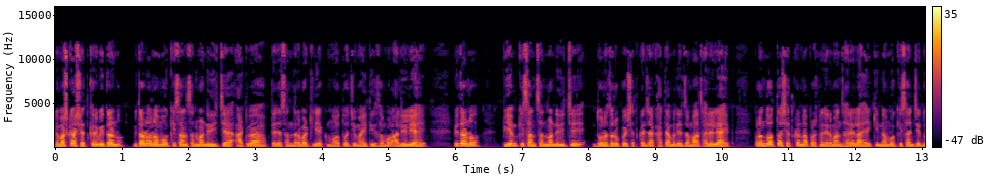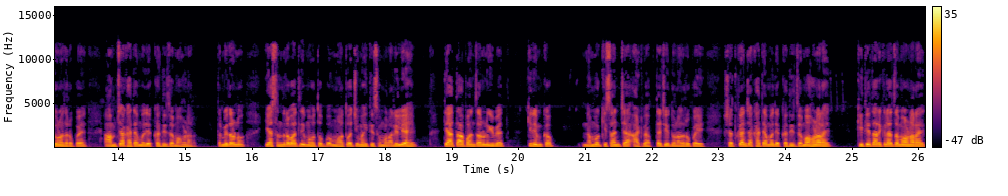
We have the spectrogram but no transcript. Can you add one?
नमस्कार शेतकरी मित्रांनो. मित्रांनो नमो किसान सन्मान निधीच्या आठव्या हप्त्याच्या संदर्भातली एक महत्वाची माहिती समोर आलेली आहे. मित्रांनो पीएम किसान सन्मान निधीचे दोन हजार रुपये शेतकऱ्यांच्या खात्यामध्ये जमा झालेले आहेत. परंतु आता शेतकऱ्यांना प्रश्न निर्माण झालेला आहे की नमो किसानचे दोन हजार रुपये आमच्या खात्यामध्ये कधी जमा होणार? तर मित्रांनो या संदर्भातली महत्त्व महत्वाची माहिती समोर आलेली आहे. ते आता आपण जाणून घेऊयात की नेमकं नमो किसानच्या आठव्या हप्त्याचे दोन हजार रुपये शेतकऱ्यांच्या खात्यामध्ये कधी जमा होणार आहेत? किती तारखेला जमा होणार आहेत?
